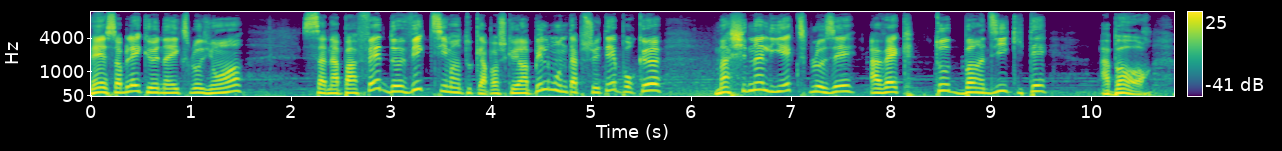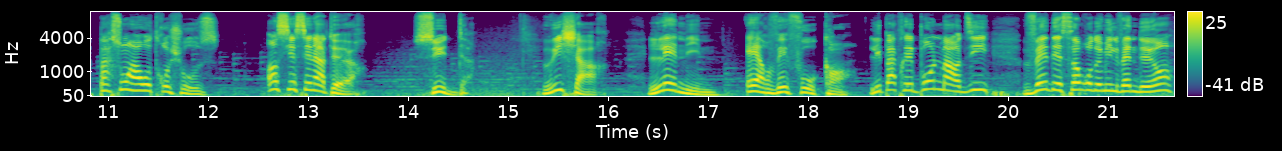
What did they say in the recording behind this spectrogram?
Men seble ke nan eksplosyon an, sa nan pa fe de viktim an tou ka. Paske an pil moun tap souete pou ke machina li eksplose avèk tout bandi ki te abor. Pason a otre chose. Ansyen senateur, Sud, Richard, Lénine, Hervé Faucan, li pat mardi 20 décembre 2021,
